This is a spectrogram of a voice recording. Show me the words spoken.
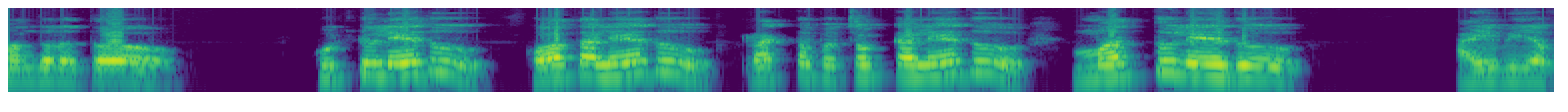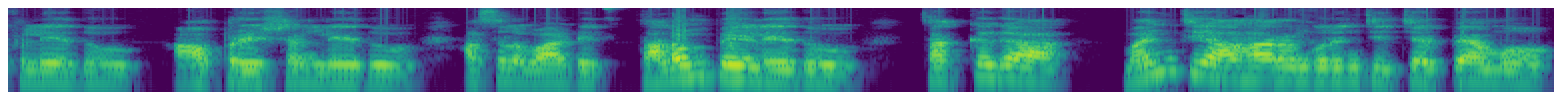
మందులతో. కుట్టు లేదు కోత లేదు రక్తపు చొక్క లేదు మత్తు లేదు. ఐవిఎఫ్ లేదు ఆపరేషన్ లేదు అసలు వాటి తలంపే లేదు. చక్కగా మంచి ఆహారం గురించి చెప్పాము.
